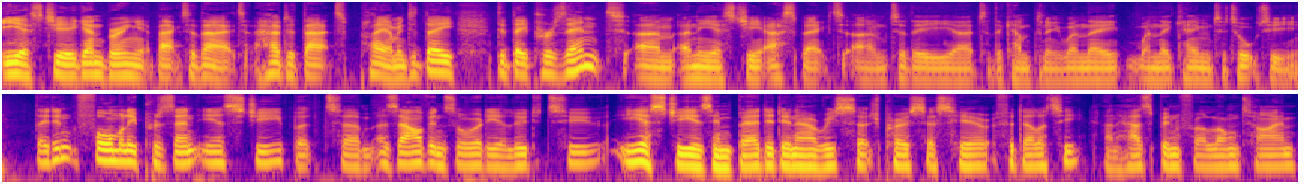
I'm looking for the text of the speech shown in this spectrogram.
ESG again, bringing it back to that. How did that play? I mean, did they did they present um, an ESG aspect um, to the uh, to the company when they when they came to talk to you? They didn't formally present ESG, but um, as Alvin's already alluded to, ESG is embedded in our research process here at Fidelity and has been for a long time.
